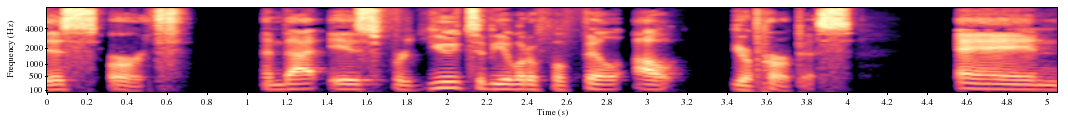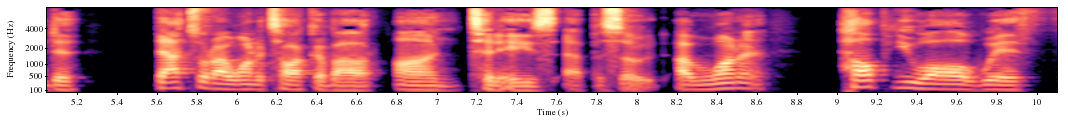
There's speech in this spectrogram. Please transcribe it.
this earth. And that is for you to be able to fulfill out your purpose. And that's what I want to talk about on today's episode. I want to help you all with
